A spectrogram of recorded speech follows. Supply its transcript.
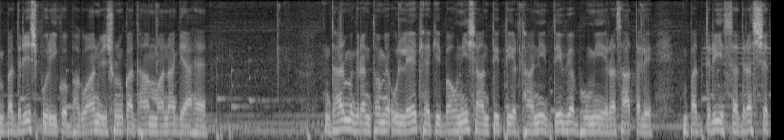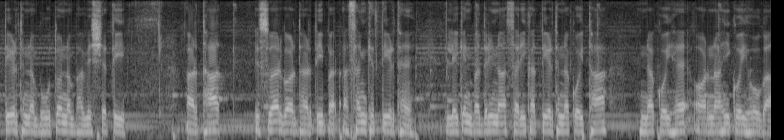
बद्रीशपुरी को भगवान विष्णु का धाम माना गया है। धर्म ग्रंथों में उल्लेख है कि बहुनी शांति तीर्थानी दिव्य भूमि रसातले, बद्री सदृश्य तीर्थ न भूतो न भविष्यति। अर्थात स्वर्ग और धरती पर असंख्य तीर्थ हैं, लेकिन बद्रीनाथ सरीखा तीर्थ न कोई था, न कोई है और ना ही कोई होगा।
